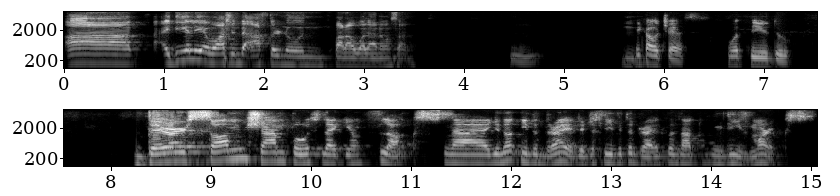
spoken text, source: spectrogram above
Uh, ideally, I wash in the afternoon para wala nang sun. Hmm. Mm. Ikaw, Ches, what do you do? There are some shampoos like yung Flux na you don't need to dry it. You just leave it to dry. It will not leave marks.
